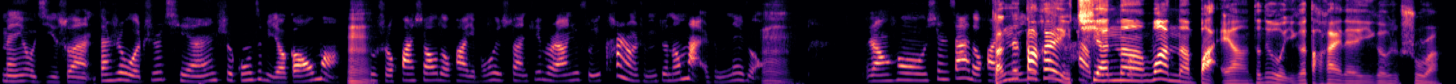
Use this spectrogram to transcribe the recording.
没有计算，但是我之前是工资比较高嘛，嗯就是花销的话也不会算，基本上就属于看上什么就能买什么那种。嗯。然后现在的话，咱这大概有千呢、万呢、百呀、这都有一个大概的一个数啊。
